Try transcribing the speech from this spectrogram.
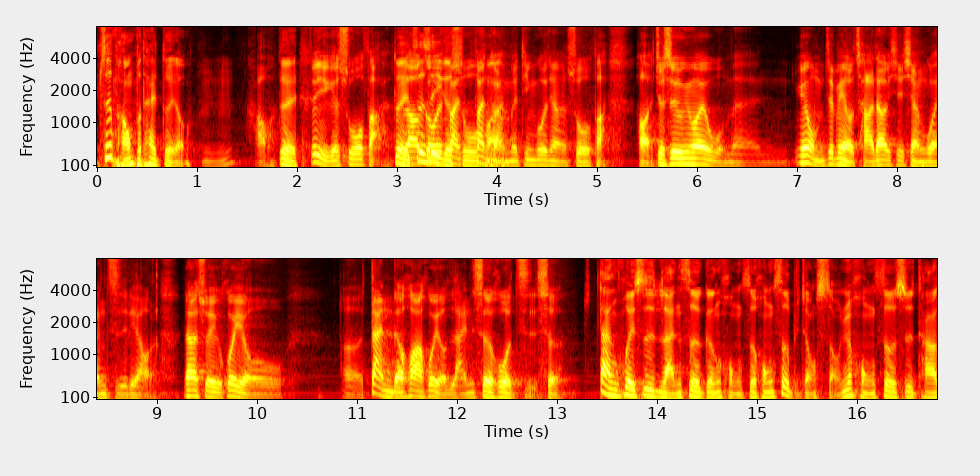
这好像不太对哦。嗯，好，对，这有一个说法，对，这是一个说法。有没有听过这样的说法？好，就是因为我们，因为我们这边有查到一些相关资料了，那所以会有，呃，氮的话会有蓝色或紫色。氮会是蓝色跟红色，红色比较少，因为红色是它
